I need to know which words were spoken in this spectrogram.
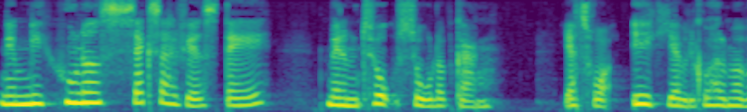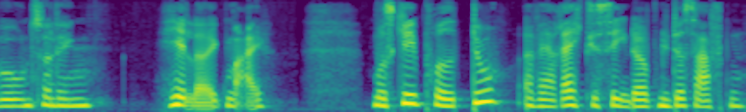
Nemlig 176 dage mellem to solopgange. Jeg tror ikke, jeg vil kunne holde mig vågen så længe. Heller ikke mig. Måske prøvede du at være rigtig sent op nytårsaften.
